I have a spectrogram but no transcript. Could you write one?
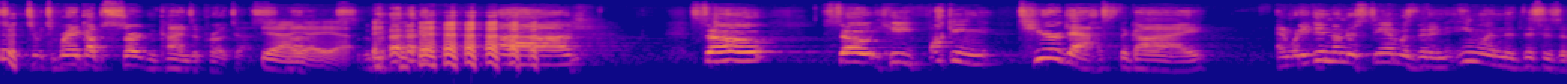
to, to, to break up certain kinds of protests. Yeah, yeah, others. Um, so, so he fucking tear gassed the guy, and what he didn't understand was that in England that this is a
